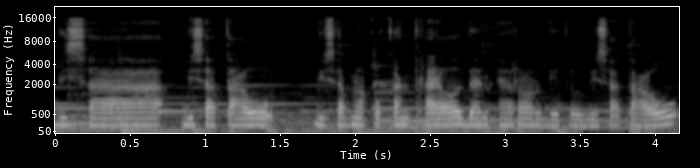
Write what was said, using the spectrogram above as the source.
bisa bisa tahu bisa melakukan trial dan error gitu. Bisa tahu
